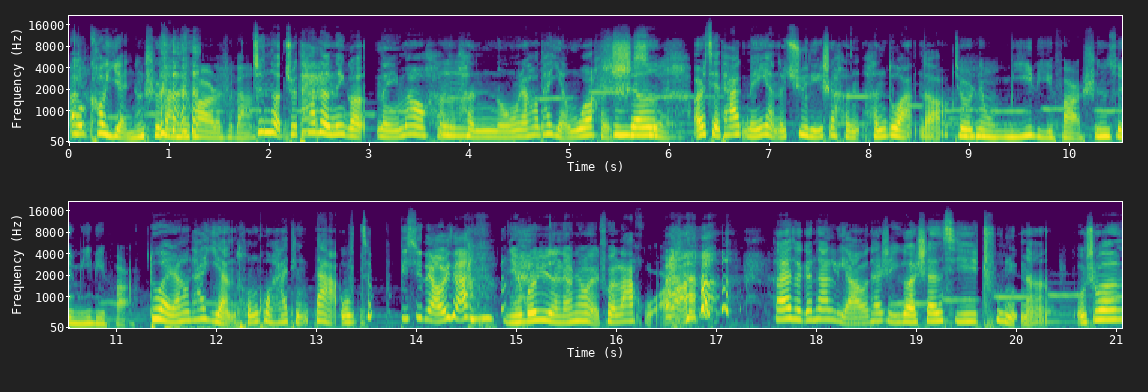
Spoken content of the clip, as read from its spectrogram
哎呦靠眼睛吃饭那块儿了是吧？真的，就他的那个眉毛很、嗯很浓，然后他眼窝很深深，而且他眉眼的距离是很很短的。就是那种迷离范儿，深邃迷离范儿。对，然后他眼瞳孔还挺大，我这 必须聊一下。你是不是遇见梁朝伟出来拉活了？后来就跟他聊，他是一个山西处女男。我说：“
